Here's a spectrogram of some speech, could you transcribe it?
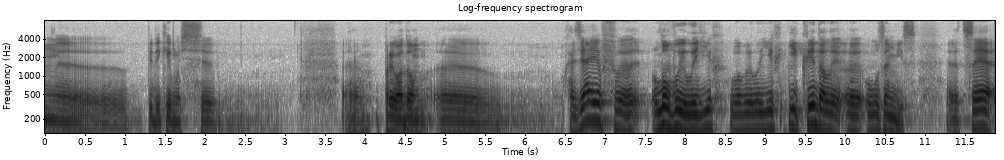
е, під якимось е, е, приводом хазяїв, ловили їх, ловили їх і кидали у заміс. Це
